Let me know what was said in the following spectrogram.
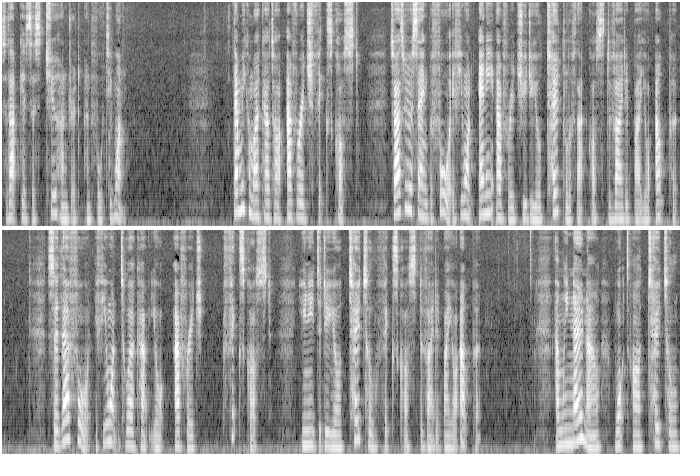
So that gives us 241. Then we can work out our average fixed cost. So as we were saying before, if you want any average, you do your total of that cost divided by your output. So therefore, if you want to work out your average fixed cost, you need to do your total fixed cost divided by your output. And we know now what our total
